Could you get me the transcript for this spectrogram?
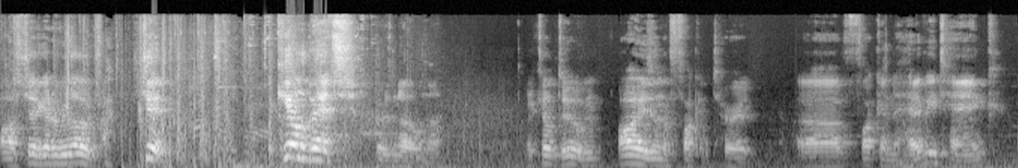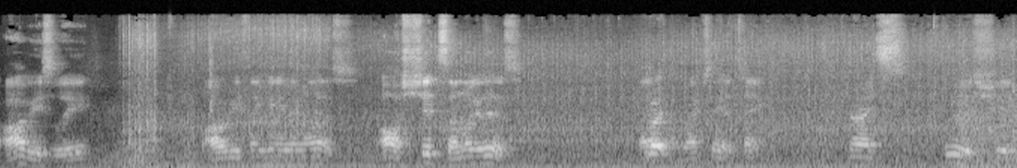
Oh shit, I gotta reload. Shit! Halfway I killed a bitch! There's another one though. I killed two of them. Oh, he's in the fucking turret. Uh, fucking heavy tank, obviously. Why would he think anything less? Oh shit, son, look at this. I- What? I'm actually in a tank. Nice. Look at this shit.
